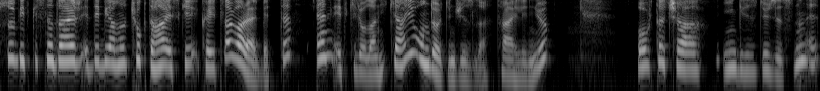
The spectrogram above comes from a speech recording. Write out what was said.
Kuzu bitkisine dair edebi alanı çok daha eski kayıtlar var elbette. en etkili olan hikaye 14. yüzyıla tarihleniyor. Orta Çağ İngiliz düzesinin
